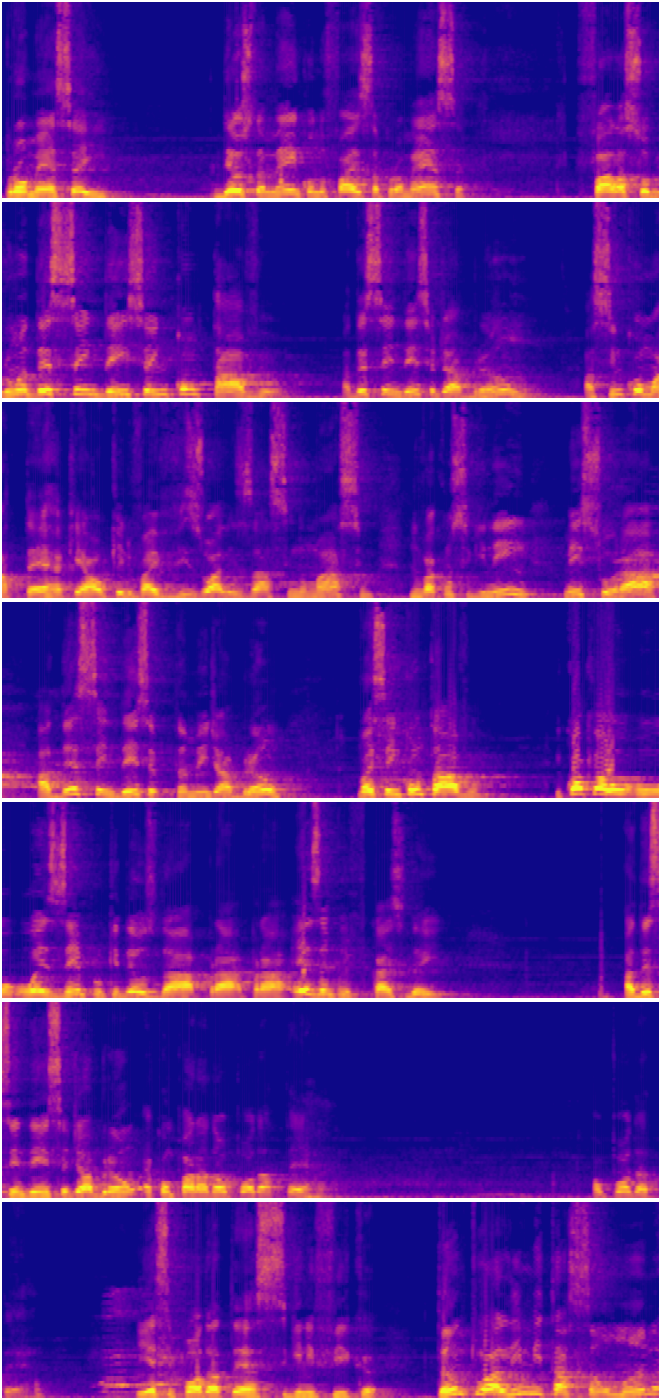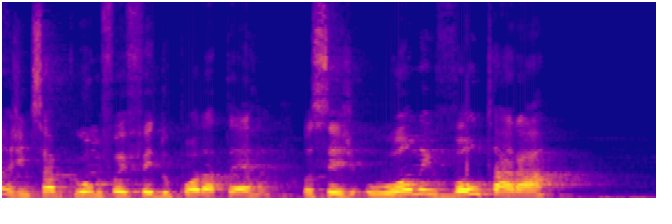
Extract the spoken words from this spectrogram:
promessa aí. Deus também, quando faz essa promessa, fala sobre uma descendência incontável. A descendência de Abraão Assim como a terra, que é algo que ele vai visualizar assim no máximo, não vai conseguir nem mensurar, a descendência também de Abraão vai ser incontável. E qual que é o, o, o exemplo que Deus dá para exemplificar isso daí? A descendência de Abraão é comparada ao pó da terra. Ao pó da terra. E esse pó da terra significa tanto a limitação humana, a gente sabe que o homem foi feito do pó da terra, ou seja, o homem voltará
